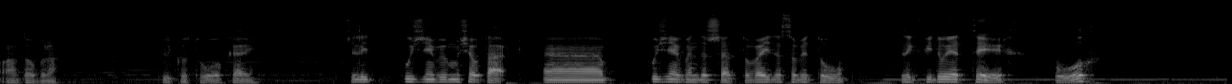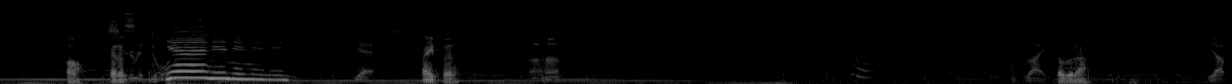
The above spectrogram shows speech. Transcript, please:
A, dobra. Tylko tu, okej. Czyli później bym musiał tak. Eee, później jak będę szedł, to wejdę sobie tu. Zlikwiduję tych dwóch. O, teraz... Nie, nie, nie, nie, nie, nie. Yes. Snajper. Uh-huh. Right. Dobra. Yep.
